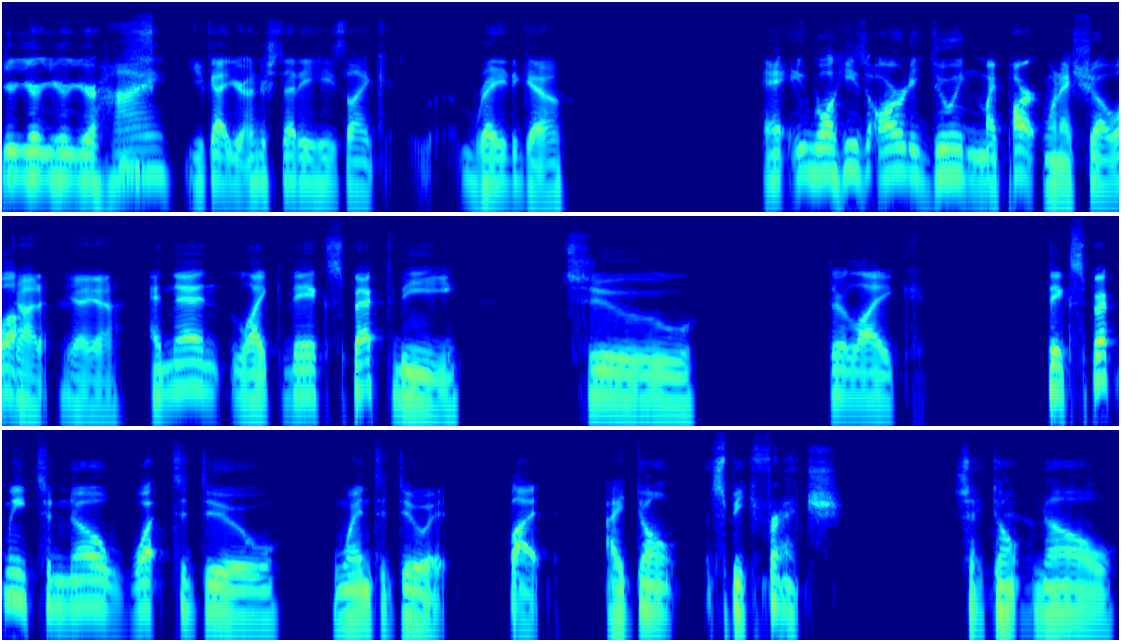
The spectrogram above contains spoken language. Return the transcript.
You're you're you're you're high. You got your understudy. He's like ready to go. eh, well, he's already doing my part when I show up, Got it. Yeah, yeah. and then like they expect me to. They're like they expect me to know what to do when to do it, but I don't speak French, so I don't Man. know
